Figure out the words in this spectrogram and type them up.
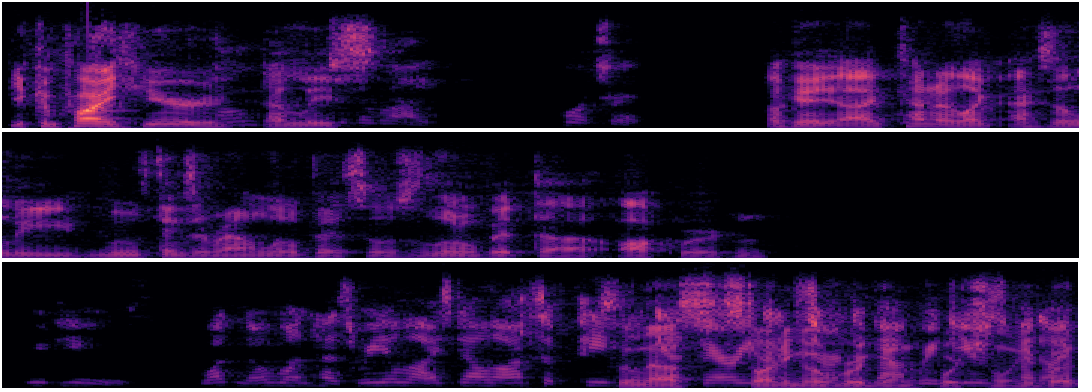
You can probably hear at least. Portrait. Okay, I kind of like accidentally moved things around a little bit, so it was a little bit uh, awkward. And Reviews. What no one has realized lots of people now get it's very starting over again, unfortunately, but, I'm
